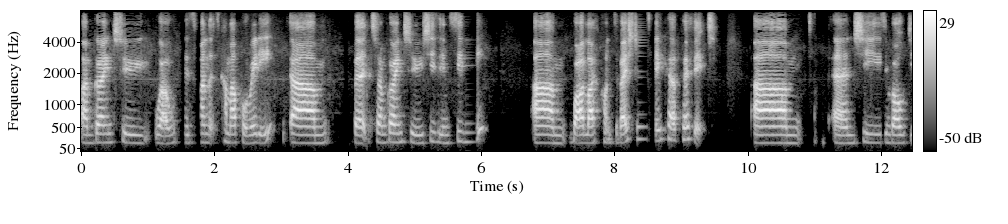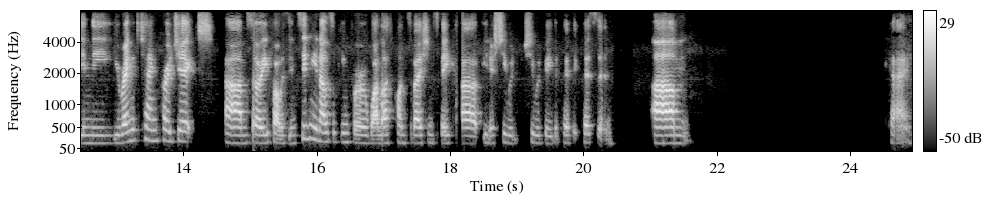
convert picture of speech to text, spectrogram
I'm going to, well, there's one that's come up already, um, but I'm going to, she's in Sydney, um, wildlife conservation speaker, perfect. Um, and she's involved in the orangutan project. Um, so if I was in Sydney and I was looking for a wildlife conservation speaker, you know, she would she would be the perfect person. Um, okay,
